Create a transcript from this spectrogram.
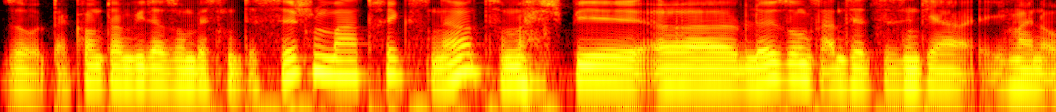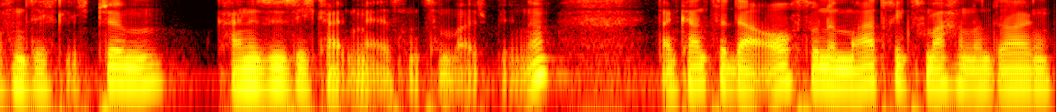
So, da kommt dann wieder so ein bisschen Decision Matrix, ne? Zum Beispiel äh, Lösungsansätze sind ja, ich meine, offensichtlich Gym, keine Süßigkeiten mehr essen zum Beispiel, ne? Dann kannst du da auch so eine Matrix machen und sagen,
